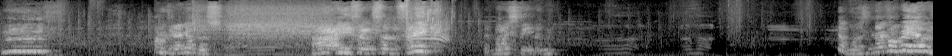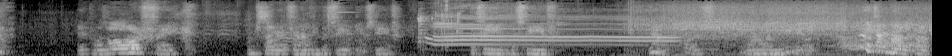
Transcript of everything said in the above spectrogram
Hmm. I don't think I got this. Ah, he fell for the fake! Goodbye, Steven. It was never real! It was all fake. I'm sorry for having deceived you, Steve. Deceived the Steve. Yeah, that was well, immediately. Out of the hook.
